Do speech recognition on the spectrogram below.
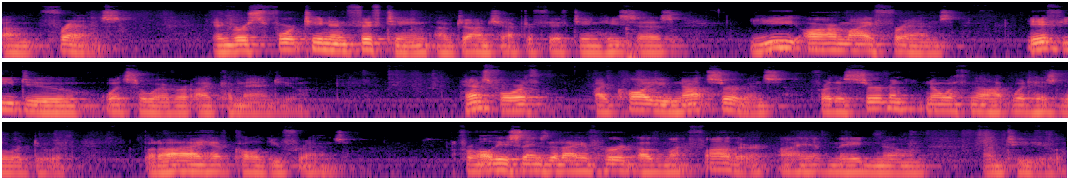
um, friends. In verse 14 and 15 of John chapter 15, he says, Ye are my friends if ye do whatsoever I command you. Henceforth I call you not servants, for the servant knoweth not what his Lord doeth, but I have called you friends. For all these things that I have heard of my Father, I have made known unto you.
